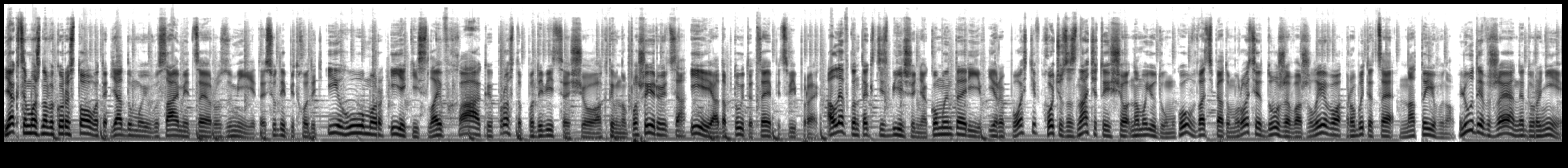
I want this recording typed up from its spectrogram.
Як це можна використовувати? Я думаю, ви самі це розумієте. Сюди підходить і гумор, і якісь лайфхаки. Просто подивіться, що активно поширюється, і адаптуйте це під свій проект. Але в контексті збільшення коментарів і репостів хочу зазначити, що на мою думку, в 25-му році дуже важливо робити це нативно. Люди вже не дурні,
